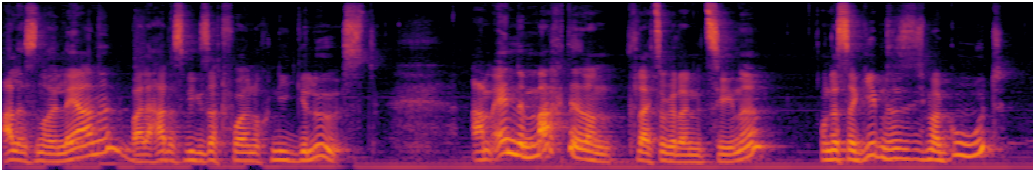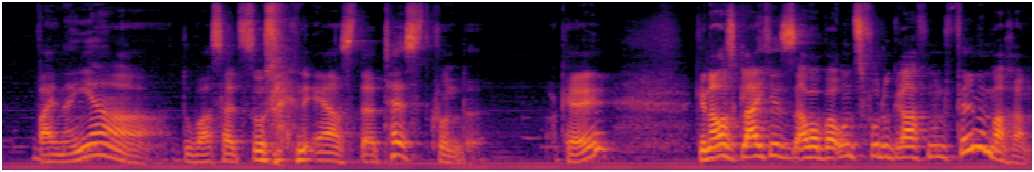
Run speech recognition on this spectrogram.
alles neu lernen, weil er hat es, wie gesagt, vorher noch nie gelöst. Am Ende macht er dann vielleicht sogar deine Zähne und das Ergebnis ist nicht mal gut, weil, naja, du warst halt so sein erster Testkunde. Okay? Genau das gleiche ist es aber bei uns Fotografen und Filmemachern.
